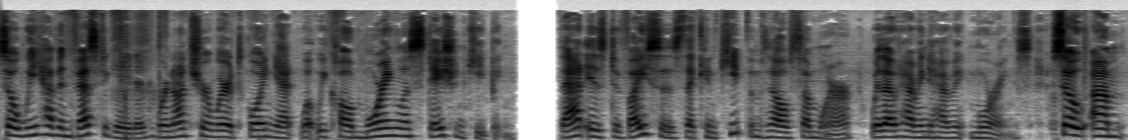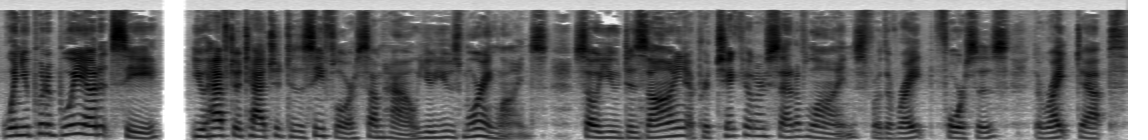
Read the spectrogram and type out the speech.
So we have investigated, we're not sure where it's going yet, what we call mooringless station keeping. That is devices that can keep themselves somewhere without having to have moorings. So um, when you put a buoy out at sea, you have to attach it to the seafloor somehow. You use mooring lines. So you design a particular set of lines for the right forces, the right depth,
